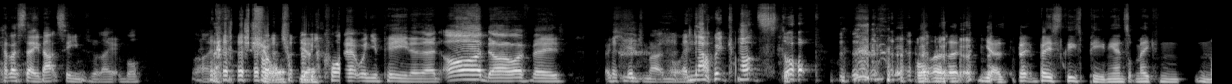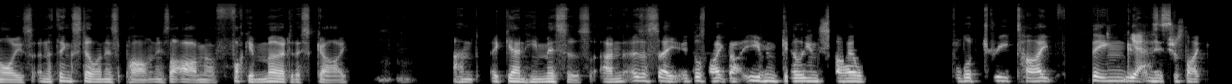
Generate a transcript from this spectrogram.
Can I say that seems relatable? Like, Sure, try to yeah. be quiet when you're peeing, and then oh no, I've made a huge amount of noise. and now it can't stop. But uh, yeah, basically he's peeing. He ends up making noise, and the thing's still in his apartment. He's like, "Oh, I'm gonna fucking murder this guy." And again, he misses. And as I say, it does like that even Gillian style blood tree type thing. And it's just like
